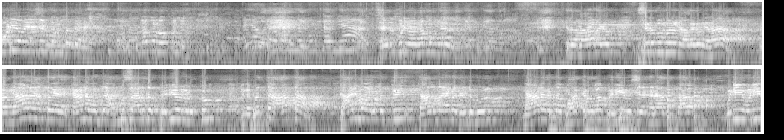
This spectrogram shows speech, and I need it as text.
கொடிய வைரஸ் இருந்தது செருப்படி உங்க இந்த நாடகம் சிறப்புமிகு நாடகம் ஏன்னா இந்த நாடகத்தை காண வந்த அன்பு சார்ந்த பெரியோர்களுக்கும் இந்த பெத்த ஆத்தா தாய்மார்களுக்கு தாழ்மையான வேண்டுகோள். நாடகத்தை பார்க்கறதெல்லாம் பெரிய விஷயம் கிடையாது தான் விடிய விடிய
